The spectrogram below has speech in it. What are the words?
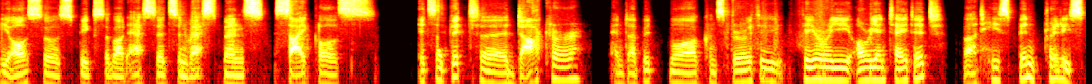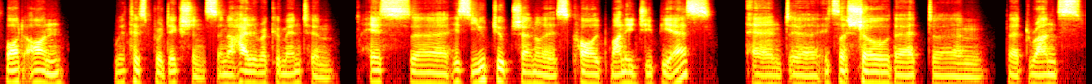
He also speaks about assets, investments, cycles. It's a bit uh, darker and a bit more conspiracy theory orientated, but he's been pretty spot on with his predictions, and I highly recommend him. His uh, his YouTube channel is called Money GPS, and uh, it's a show that um, that runs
